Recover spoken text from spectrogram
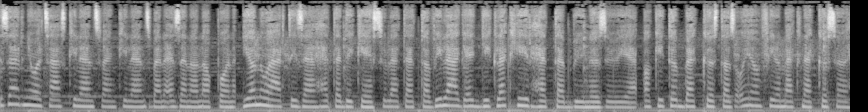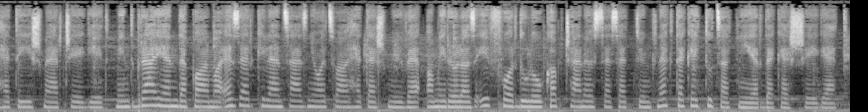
1899-ben ezen a napon, január 17-én született a világ egyik leghírhettebb bűnözője, aki többek közt az olyan filmeknek köszönheti ismertségét, mint Brian De Palma 1987-es műve, amiről az évforduló kapcsán összeszedtünk nektek egy tucatnyi érdekességet.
